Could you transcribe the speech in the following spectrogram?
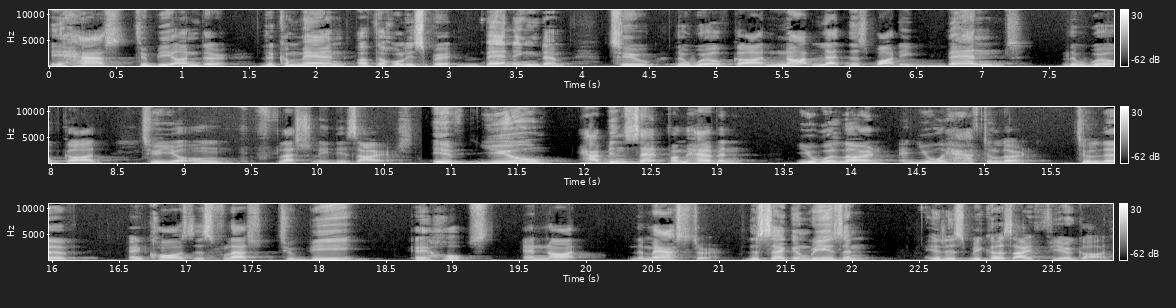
It has to be under the command of the Holy Spirit, bending them to the will of God, not let this body bend the will of God to your own fleshly desires. If you have been sent from heaven, you will learn and you will have to learn to live and cause this flesh to be a host and not the master. The second reason it is because I fear God.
